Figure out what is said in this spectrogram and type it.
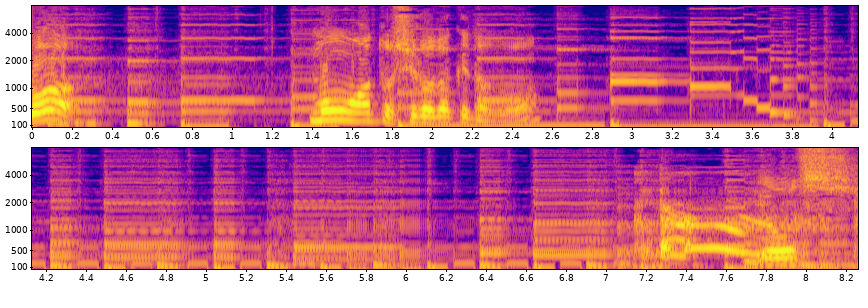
レッツゴーもうあと城だけだぞ。よし。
